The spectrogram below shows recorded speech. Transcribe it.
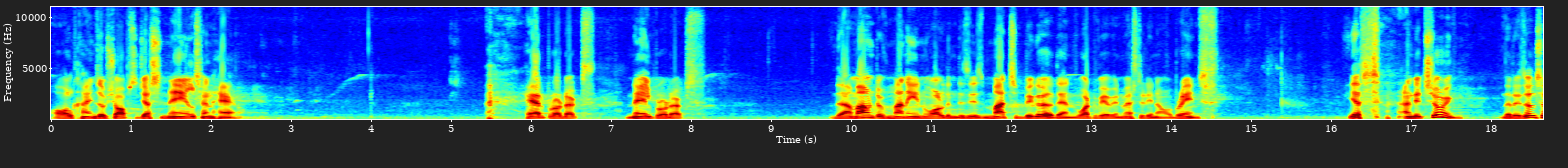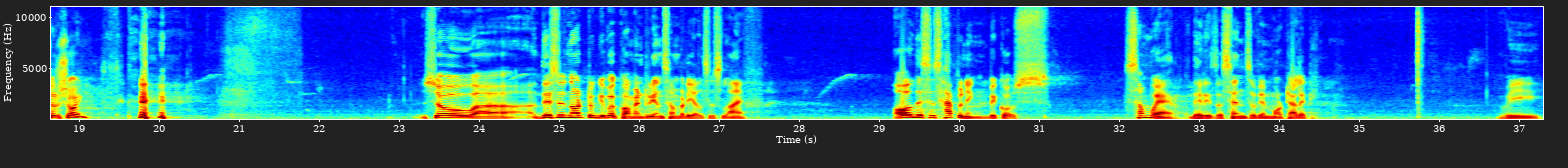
All kinds of shops, just nails and hair. hair products, nail products, the amount of money involved in this is much bigger than what we have invested in our brains. Yes, and it's showing, the results are showing So, uh, this is not to give a commentary on somebody else's life. All this is happening because somewhere there is a sense of immortality. We…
